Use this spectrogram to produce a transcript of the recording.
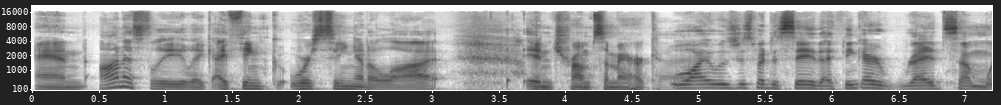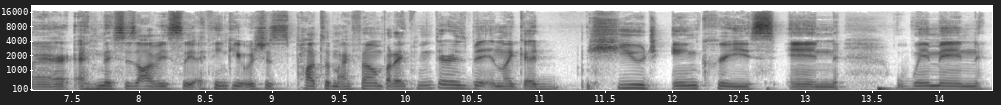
And honestly, like, I think we're seeing it a lot in Trump's America. Well, I was just about to say that I think I read somewhere, and this is obviously, I think it was just popped up my phone, but I think there has been like a huge increase in women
